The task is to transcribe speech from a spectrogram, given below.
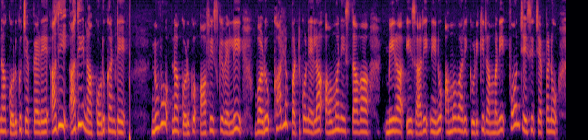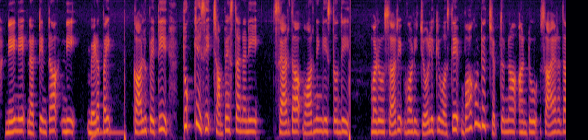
నా కొడుకు చెప్పాడే. అది అది నా కొడుకంటే. నువ్వు నా కొడుకు ఆఫీస్కి వెళ్ళి వాడు కాళ్ళు పట్టుకునేలా అవమానిస్తావా? మీరా ఈసారి నేను అమ్మవారి గుడికి రమ్మని ఫోన్ చేసి చెప్పను. నేనే నట్టింట నీ మెడపై కాళ్ళు పెట్టి తొక్కేసి చంపేస్తానని శారద వార్నింగ్ ఇస్తుంది. మరోసారి వాడి జోలికి వస్తే బాగుండదు చెప్తున్నా అంటూ శారద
